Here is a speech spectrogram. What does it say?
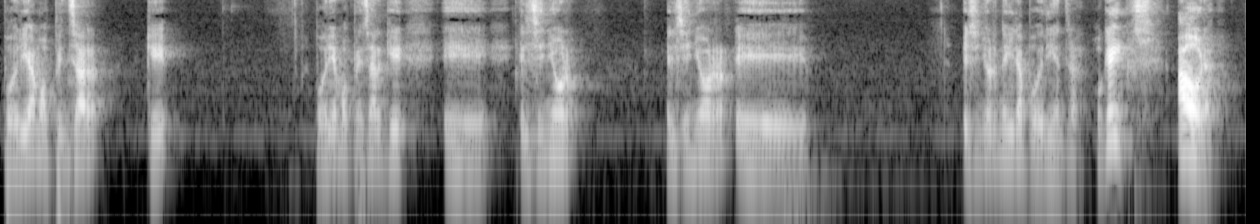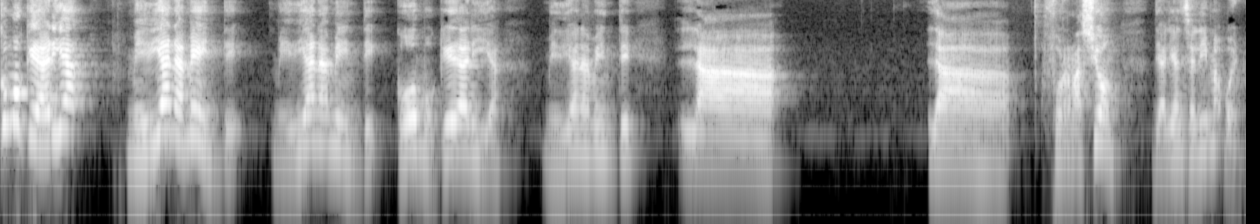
podríamos pensar que podríamos pensar que eh, el señor el señor eh, el señor Neira podría entrar, ¿ok? Ahora, ¿cómo quedaría medianamente, medianamente, cómo quedaría medianamente la la formación de Alianza Lima, bueno,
